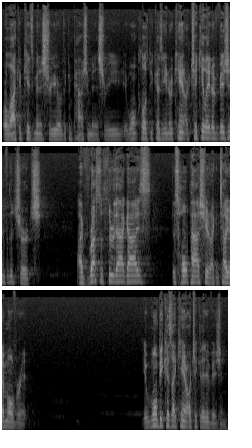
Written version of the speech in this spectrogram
or lack of kids ministry or the compassion ministry. It won't close because Andrew can't articulate a vision for the church. I've wrestled through that, guys this whole past year, I can tell you I'm over it. It won't because I can't articulate a vision.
